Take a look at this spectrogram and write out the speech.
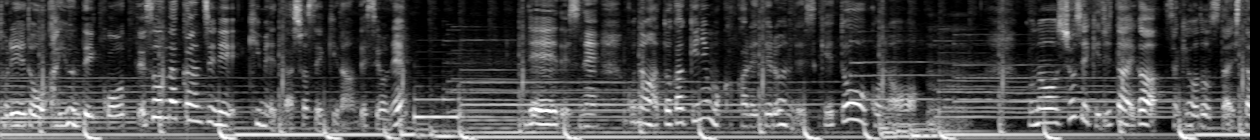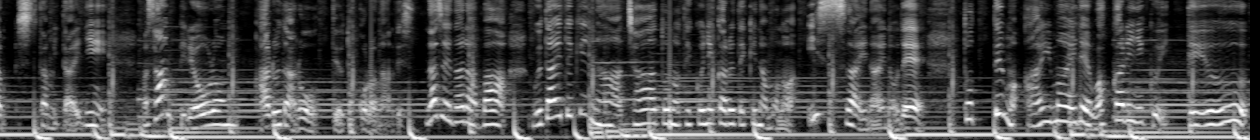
トレードを歩んでいこうってそんな感じに決めた書籍なんですよね。でですねこの後書きにも書かれてるんですけどこの、うんこの書籍自体が先ほどお伝えしたしたみたいに、まあ、賛否両論あるだろうっていうところなんです。なぜならば具体的なチャートのテクニカル的なものは一切ないのでとっても曖昧で分かりにくいっていう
